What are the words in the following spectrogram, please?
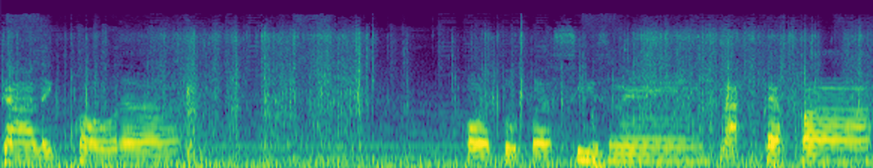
garlic powder, all-purpose seasoning, black pepper,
